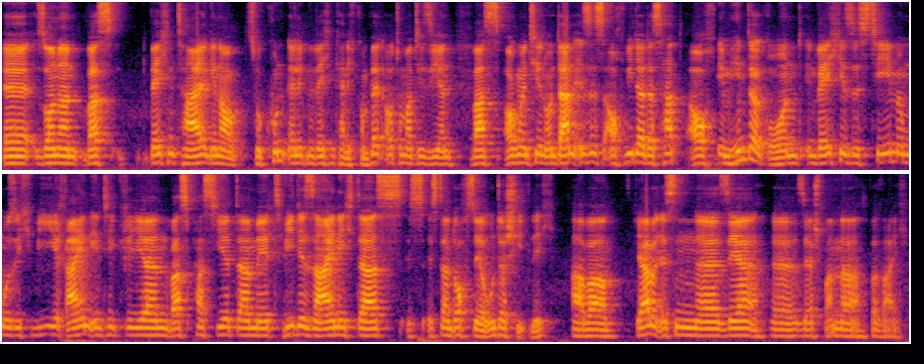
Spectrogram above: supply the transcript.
äh, sondern was welchen Teil, genau, zur Kundenerlebnis, welchen kann ich komplett automatisieren, was augmentieren. Und dann ist es auch wieder, das hat auch im Hintergrund, in welche Systeme muss ich wie rein integrieren, was passiert damit, wie designe ich das, ist, ist dann doch sehr unterschiedlich. Aber ja, ist ein äh, sehr, äh, sehr spannender Bereich.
